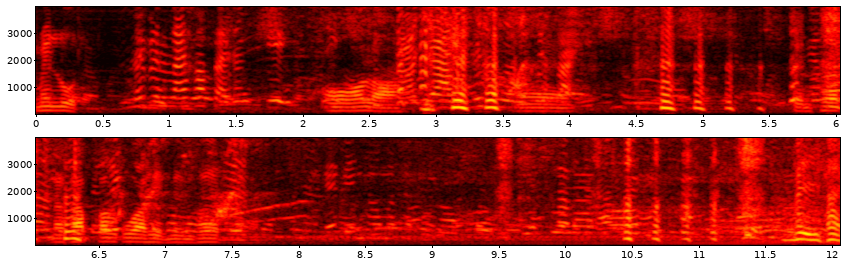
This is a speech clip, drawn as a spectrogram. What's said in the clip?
ไม่หลุดไม่ เป็นไรเขาใส่กางเกงอ๋อเหรอ ขายาวไม่เคยไปใส่เป็นเพิดนะครับเขากลัวเห็นเป็นเพิดนะครับไม่ใหญ่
